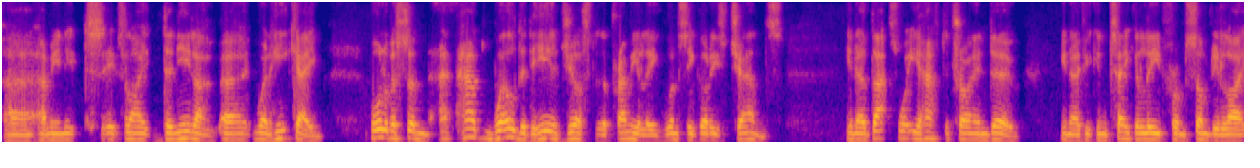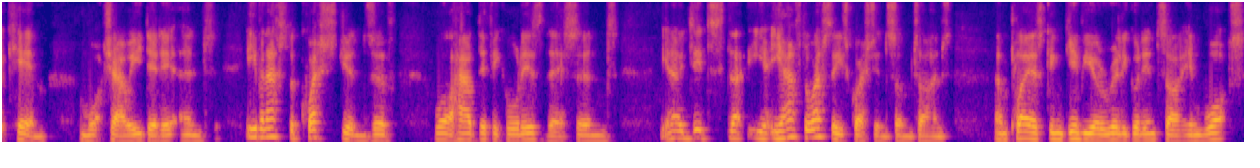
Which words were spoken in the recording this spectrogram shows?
Uh, I mean, it's it's like Danilo uh, when he came. All of a sudden, how well did he adjust to the Premier League once he got his chance? You know, that's what you have to try and do. You know, if you can take a lead from somebody like him and watch how he did it, and even ask the questions of, well, how difficult is this? And you know, it's that you have to ask these questions sometimes, and players can give you a really good insight in what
